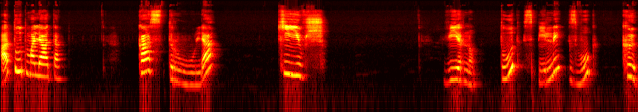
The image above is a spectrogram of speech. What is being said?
А тут малята каструля, ківш. Вірно, тут спільний звук К.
